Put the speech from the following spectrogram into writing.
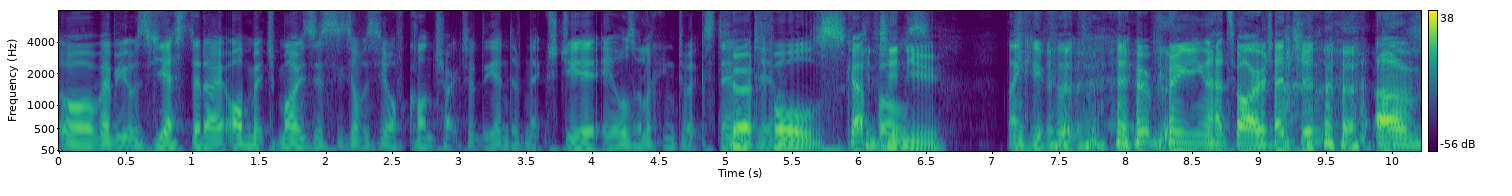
or maybe it was yesterday. Oh, Mitch Moses, he's obviously off contract at the end of next year. Eels are looking to extend Kurt him. Falls. Kurt Continue. Thank you for, for bringing that to our attention. Um,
